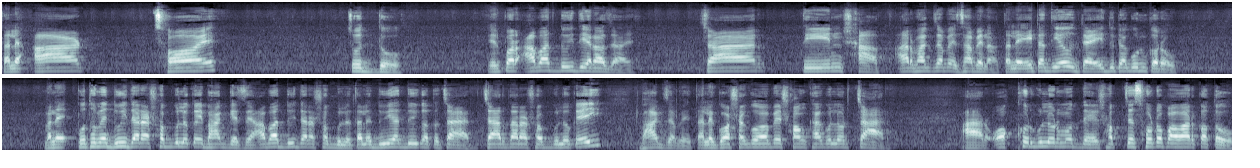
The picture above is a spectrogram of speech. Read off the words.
তাহলে আট, ছয়, চোদ্দ। এরপর আবার দুই দেওয়া যায়। চার, তিন, সাত। আর ভাগ যাবে? যাবে না। তাহলে এটা দিয়েও এই দুটা গুণ করো। মানে প্রথমে দুই দ্বারা সবগুলোকেই ভাগ গেছে, আবার দুই দ্বারা সবগুলো, তাহলে দুই আর দুই কত? চার। চার দ্বারা সবগুলোকেই ভাগ যাবে, তাহলে গসাগু হবে সংখ্যাগুলোর চার। আর অক্ষরগুলোর মধ্যে সবচেয়ে ছোট পাওয়ার কত?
